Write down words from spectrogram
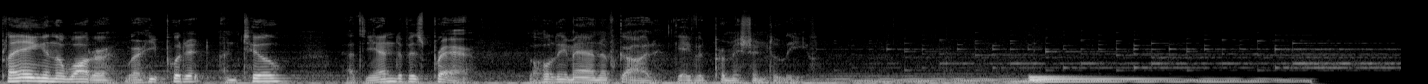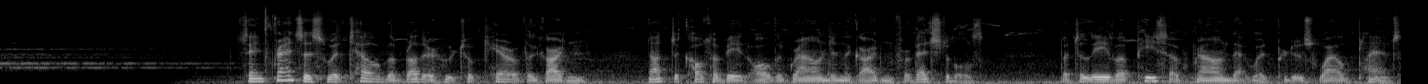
playing in the water where he put it until, at the end of his prayer, the holy man of God gave it permission to leave. St. Francis would tell the brother who took care of the garden not to cultivate all the ground in the garden for vegetables but to leave a piece of ground that would produce wild plants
